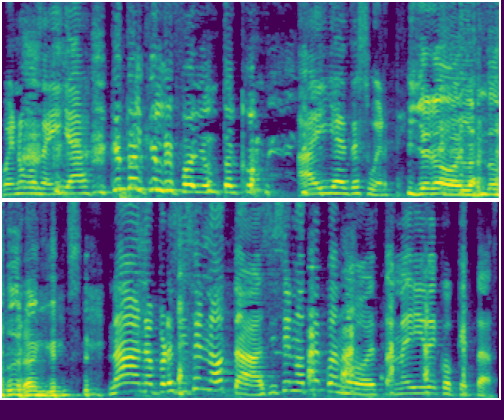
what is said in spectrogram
Bueno, pues ahí ya, ¿Qué tal que le falla un tacón ahí ya es de suerte. y llega bailando duranguense? No, no, pero sí se nota, sí se nota cuando están ahí de coquetas.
